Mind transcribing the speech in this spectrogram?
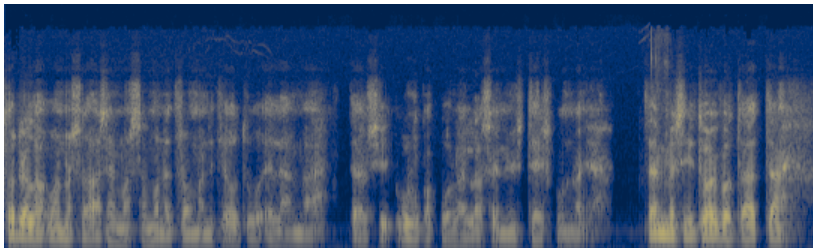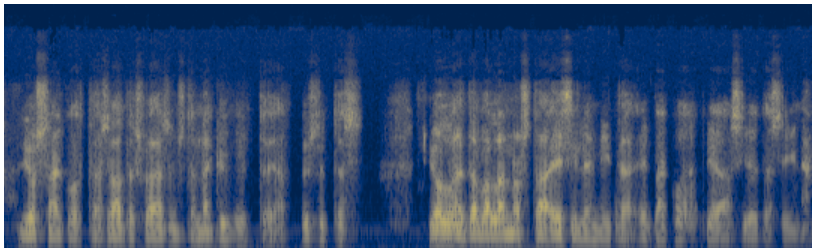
todella huonossa asemassa monet romanit joutuu elämään täysin ulkopuolella sen yhteiskunnan. Ja tämmöisiä toivotaan, että jossain kohtaa saataisiin vähän sellaista näkyvyyttä ja pystyttäisiin jollain tavalla nostaa esille niitä epäkohtia asioita siinä.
